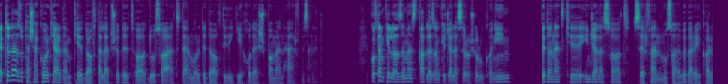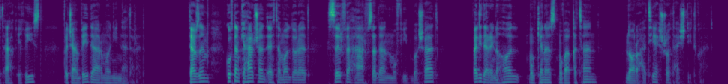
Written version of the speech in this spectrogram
ابتدا از او تشکر کردم که داوطلب شده تا دو ساعت در مورد داغ دیدگی خودش با من حرف بزند. گفتم که لازم است قبل از آنکه جلسه را شروع کنیم بداند که این جلسات صرفا مصاحبه برای کار تحقیقی است و جنبه درمانی ندارد. در ضمن گفتم که هرچند احتمال دارد صرف حرف زدن مفید باشد ولی در این حال ممکن است موقتا ناراحتیش را تشدید کند.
